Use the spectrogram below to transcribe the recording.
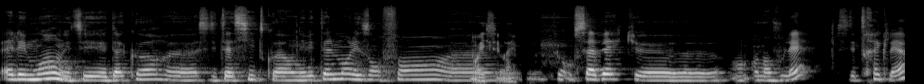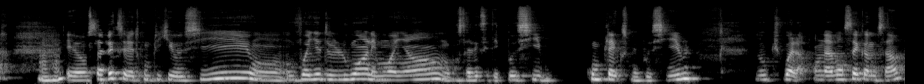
elle et moi, on était d'accord, euh, c'était tacite quoi. On aimait tellement les enfants. Euh, oui, c'est vrai. On savait que on, en voulait, c'était très clair, mmh et on savait que ça allait être compliqué aussi. On, voyait de loin les moyens, donc on savait que c'était possible, complexe mais possible. Donc voilà, on avançait comme ça.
